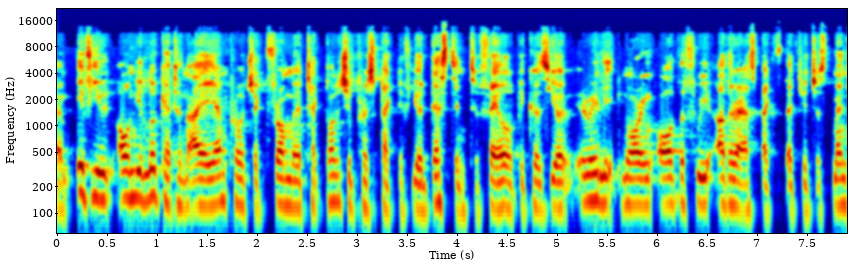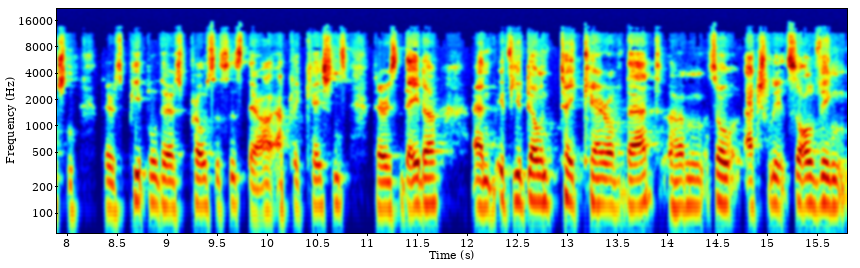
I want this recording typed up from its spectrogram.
um, if you only look at an IAM project from a technology perspective, you're destined to fail because you're really ignoring all the three other aspects that you just mentioned. There's people, there's processes, there are applications, there is data, and if you don't take care of that, um, so actually solving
